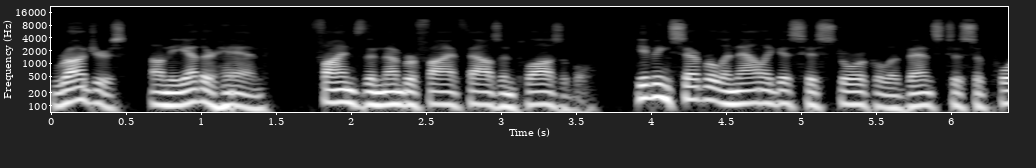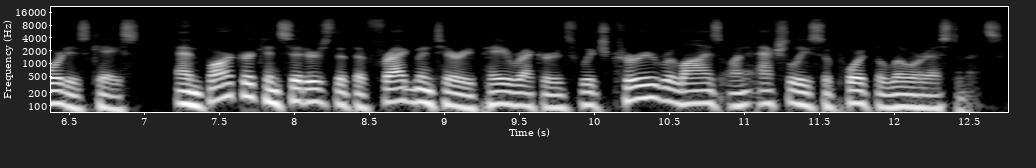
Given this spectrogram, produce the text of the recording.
Rogers, on the other hand, finds the number 5,000 plausible, giving several analogous historical events to support his case, and Barker considers that the fragmentary pay records which Curry relies on actually support the lower estimates.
